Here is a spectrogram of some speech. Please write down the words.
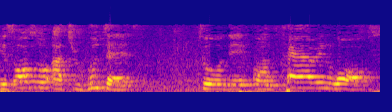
is also attributed to the untiring works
